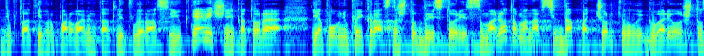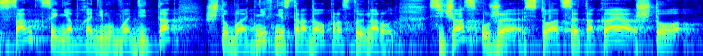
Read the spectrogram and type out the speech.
депутат Европарламента от Литвы Раса Юкнявични, которая, я помню прекрасно, что до истории с самолетом она всегда подчеркивала и говорила, что санкции необходимо вводить так, чтобы от них не страдал простой народ. Сейчас уже ситуация такая, что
